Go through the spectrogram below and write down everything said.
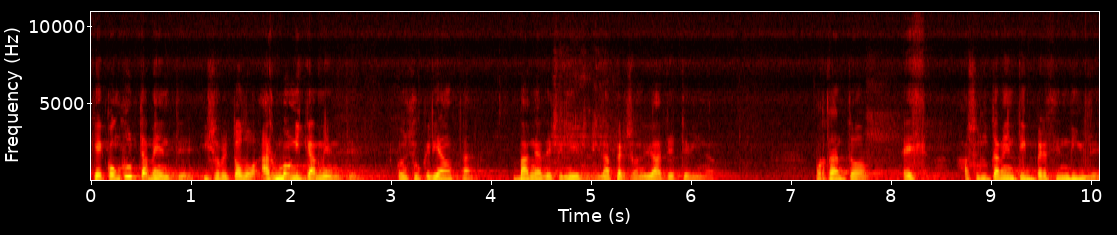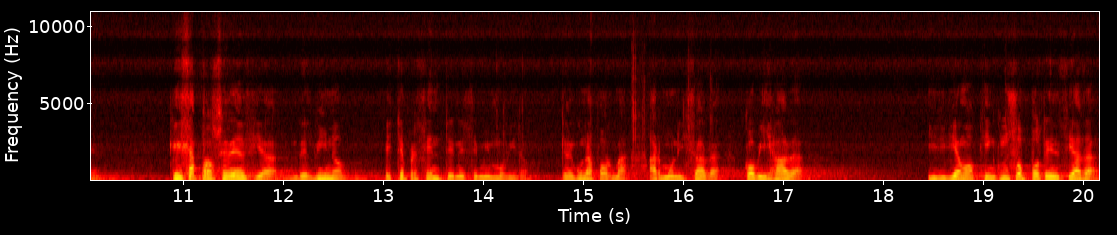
que conjuntamente y sobre todo armónicamente con su crianza van a definir la personalidad de este vino. Por tanto, es absolutamente imprescindible que esa procedencia del vino esté presente en ese mismo vino, de alguna forma armonizada, cobijada y diríamos que incluso potenciada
